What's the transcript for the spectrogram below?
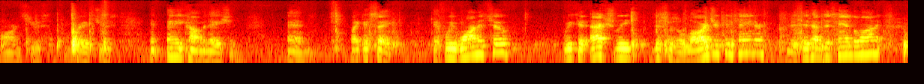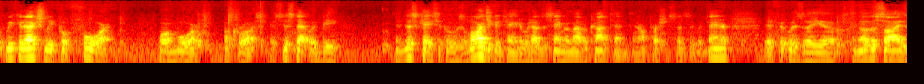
orange juice and grape juice in any combination. And like I say, if we wanted to, we could actually, this was a larger container, and it did have this handle on it, we could actually put four or more across. It's just that would be, in this case, if it was a larger container, it would have the same amount of content in our pressure sensitive container. If it was a uh, another size,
